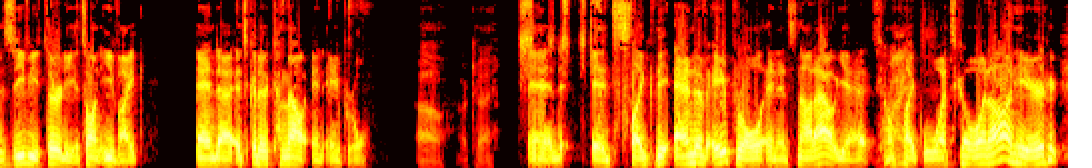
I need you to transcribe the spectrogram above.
ZB30. It's on Evike, and uh, it's going to come out in April. Oh, okay. And it's like the end of April, and it's not out yet. So I'm like, what's going on here?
